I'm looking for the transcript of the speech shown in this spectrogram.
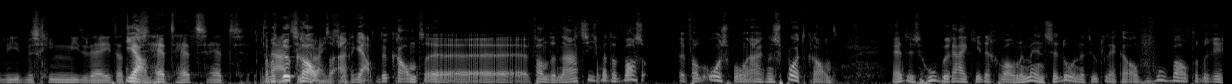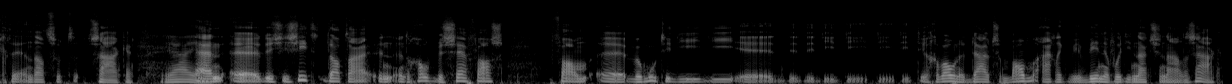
wie het misschien niet weet, dat ja, is het, het, het Dat was de krant eigenlijk, ja, de krant uh, van de naties, maar dat was van oorsprong eigenlijk een sportkrant. He, dus hoe bereik je de gewone mensen? Door natuurlijk lekker over voetbal te berichten en dat soort zaken. Ja, ja. En uh, dus je ziet dat daar een, een groot besef was van uh, we moeten die, die, uh, die, die, die, die, die, gewone Duitse man eigenlijk weer winnen voor die nationale zaak.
